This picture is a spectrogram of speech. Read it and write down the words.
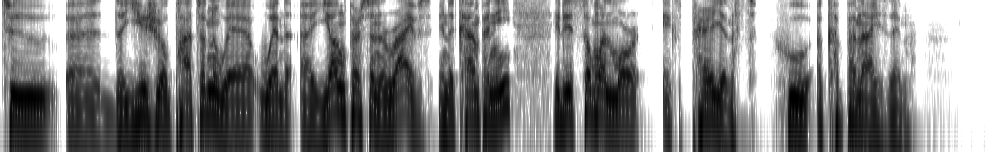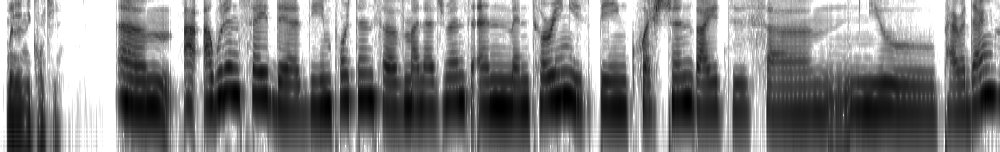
to uh, the usual pattern where when a young person arrives in a company, it is someone more experienced who accompanies them? Mélanie Conti. Um, I, I, wouldn't say that the importance of management and mentoring is being questioned by this um, new paradigm.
